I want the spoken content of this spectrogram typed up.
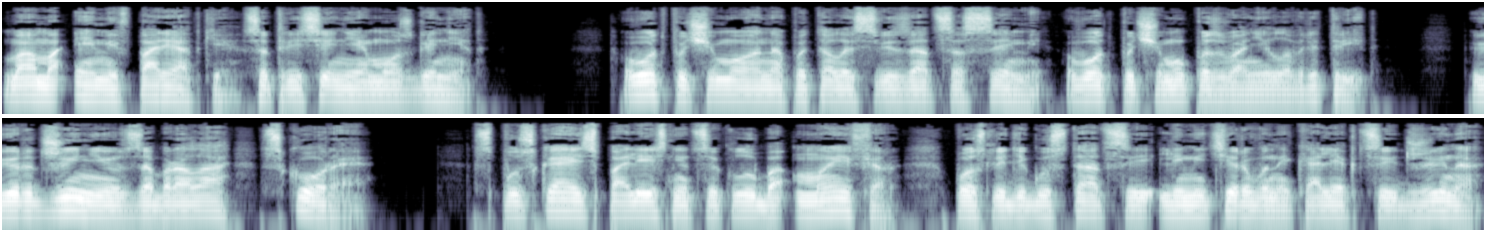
«Мама Эми в порядке, сотрясения мозга нет». Вот почему она пыталась связаться с Эми, вот почему позвонила в ретрит. Вирджинию забрала скорая. Спускаясь по лестнице клуба «Мэйфер» после дегустации лимитированной коллекции джина,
